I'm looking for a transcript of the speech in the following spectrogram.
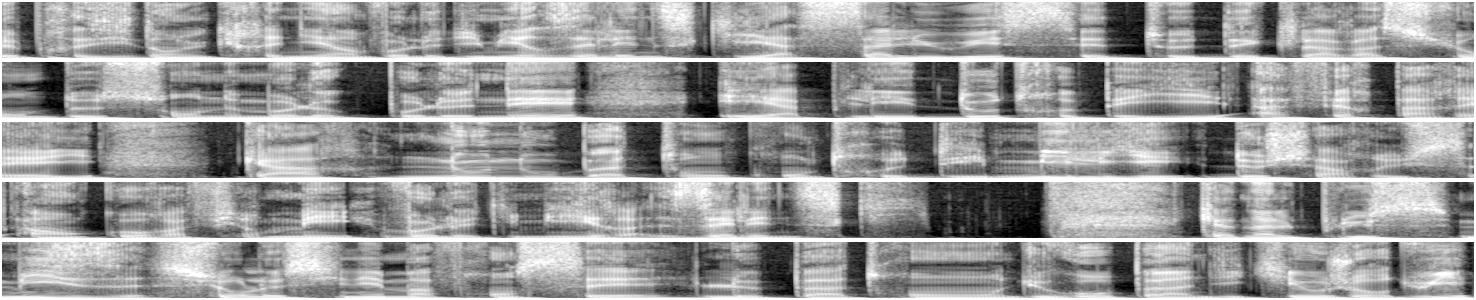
Le président ukrainien Volodymyr Zelensky a salué cette déclaration de son homologue polonais et appelé d'autres pays à faire pareil, car nous nous battons contre des milliers de chars russes, a encore affirmé Volodymyr Zelensky. Canal Plus mise sur le cinéma français. Le patron du groupe a indiqué aujourd'hui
